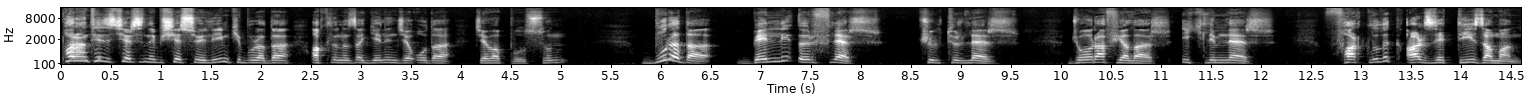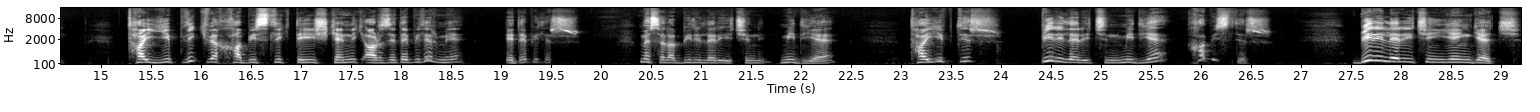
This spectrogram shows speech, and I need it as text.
Parantez içerisinde bir şey söyleyeyim ki burada aklınıza gelince o da cevap bulsun. Burada belli örfler, kültürler, coğrafyalar, iklimler farklılık arz ettiği zaman tayyiplik ve habislik değişkenlik arz edebilir mi? Edebilir. Mesela birileri için midye tayyiptir, birileri için midye habistir. Birileri için yengeç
